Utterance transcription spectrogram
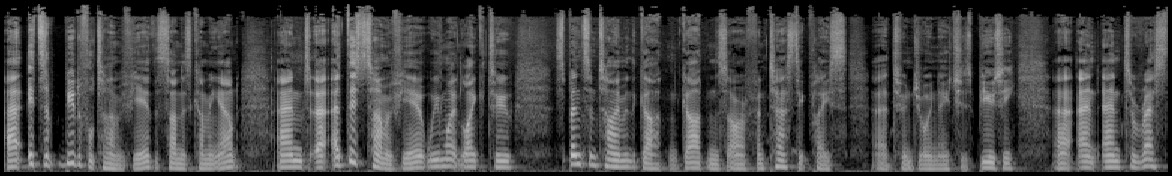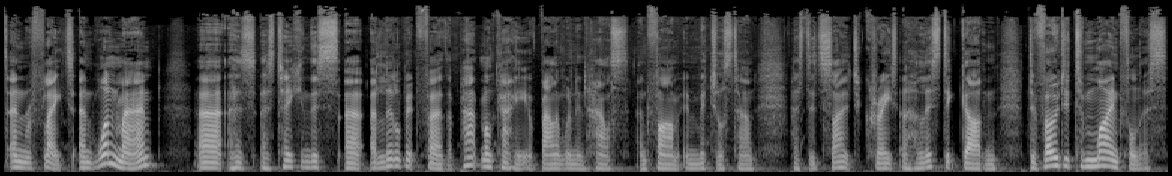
Uh, it's a beautiful time of year. The sun is coming out. And uh, at this time of year, we might like to spend some time in the garden. Gardens are a fantastic place uh, to enjoy nature's beauty uh, and, and to rest and reflect. And one man uh, has, has taken this uh, a little bit further. Pat Mulcahy of Ballinwillin House and Farm in Mitchelstown has decided to create a holistic garden devoted to mindfulness,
